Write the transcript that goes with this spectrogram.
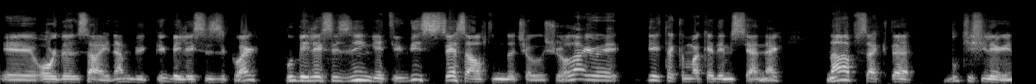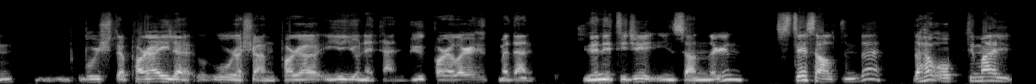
e, orada sahiden büyük bir belirsizlik var. Bu belirsizliğin getirdiği stres altında çalışıyorlar ve bir takım akademisyenler ne yapsak da bu kişilerin bu işte parayla uğraşan, parayı yöneten, büyük paralara hükmeden yönetici insanların stres altında daha optimal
